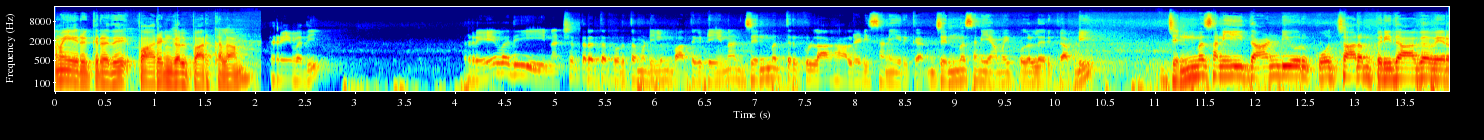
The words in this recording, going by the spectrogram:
அமைய இருக்கிறது பாருங்கள் பார்க்கலாம். ரேவதி. ரேவதி நட்சத்திரத்தை பொறுத்த மட்டிலும் பார்த்துக்கிட்டிங்கன்னா ஜென்மத்திற்குள்ளாக ஆல்ரெடி சனி இருக்க ஜென்ம சனி அமைப்புகள் இருக்குது அப்படி. ஜென்ம சனியை தாண்டி ஒரு கோச்சாரம் பெரிதாக வேற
